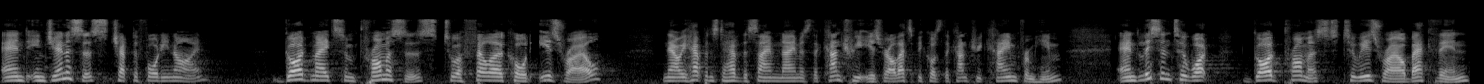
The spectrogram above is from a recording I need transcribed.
And in Genesis chapter 49, God made some promises to a fellow called Israel. Now, he happens to have the same name as the country Israel. That's because the country came from him. And listen to what God promised to Israel back then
